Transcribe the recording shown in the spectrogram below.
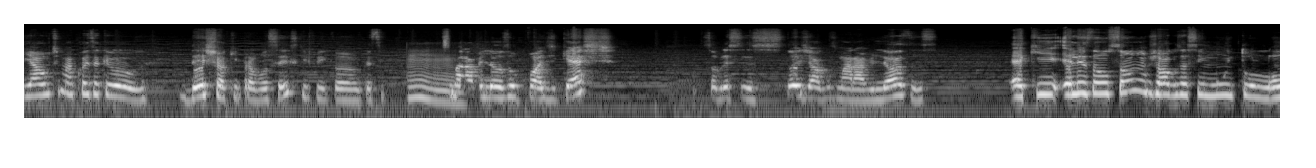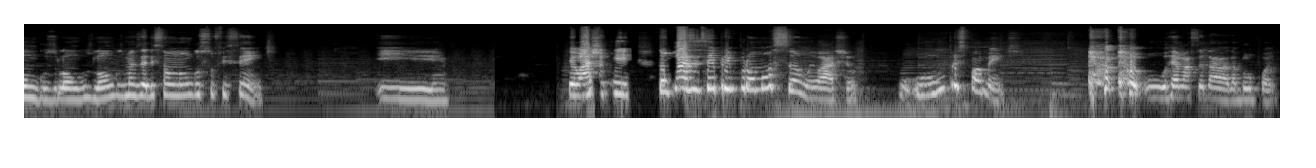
E a última coisa que eu deixo aqui para vocês, que ficam com esse, hum. esse maravilhoso podcast sobre esses dois jogos maravilhosos, é que eles não são jogos assim muito longos, longos, longos, mas eles são longos o suficiente. E eu acho que estão quase sempre em promoção, eu acho. O 1 principalmente. o remaster da, da Blue Point.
